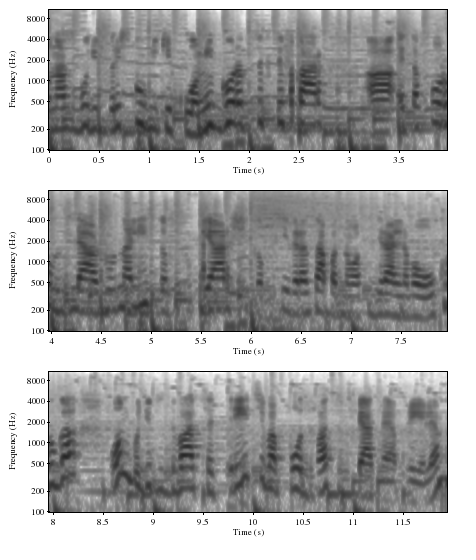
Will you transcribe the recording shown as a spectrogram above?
у нас будет в Республике Коми, город Сыктывкар. А, это форум для журналистов, пиарщиков Северо-Западного федерального округа. Он будет с 23 по 25 апреля.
